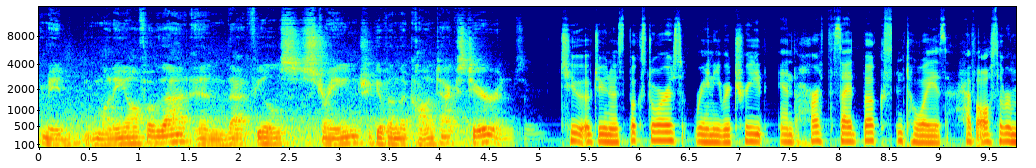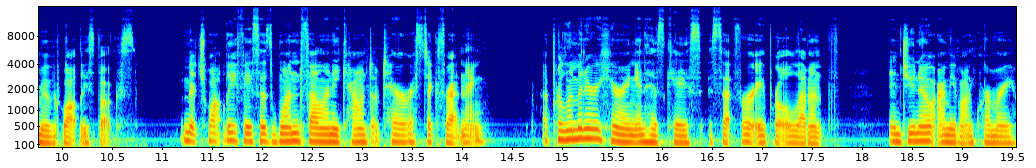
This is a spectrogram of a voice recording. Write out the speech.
made money off of that, and that feels strange given the context here. And so, two of Juneau's bookstores, Rainy Retreat and Hearthside Books and Toys, have also removed Whatley's books. Mitch Whatley faces one felony count of terroristic threatening. A preliminary hearing in his case is set for April 11th. In Juneau, I'm Yvonne Krumrey.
